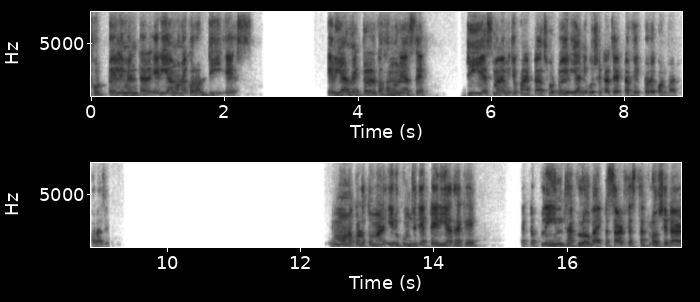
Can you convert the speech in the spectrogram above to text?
ছোট্ট এলিমেন্টার এরিয়া মনে করো ডিএস এরিয়া ভেক্টরের কথা মনে আছে? ডিএস মানে আমি যখন একটা ছোট এরিয়া নিব, সেটা যে একটা ভেক্টরে কনভার্ট করা যায়। মনে করো তোমার এরকম যদি একটা এরিয়া থাকে, একটা প্লেন থাকল বা একটা সারফেস থাকল, সেটার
